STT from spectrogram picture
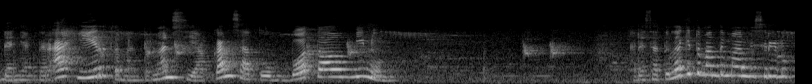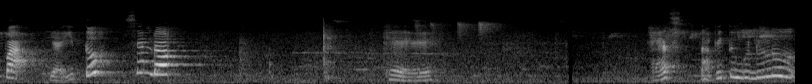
Dan yang terakhir, teman-teman siapkan satu botol minum. Ada satu lagi teman-teman Misri lupa, yaitu sendok. Oke. Es, tapi tunggu dulu.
